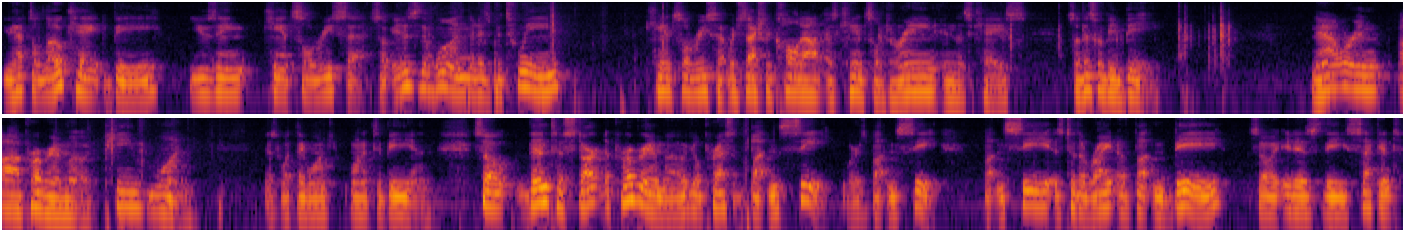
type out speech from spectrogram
You have to locate B using cancel reset. So it is the one that is between cancel reset, which is actually called out as cancel drain in this case. So this would be B. Now we're in uh, program mode. P1 is what they want, want it to be in. So then to start the program mode, you'll press button C. Where's button C? Button C is to the right of button B, so it is the second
